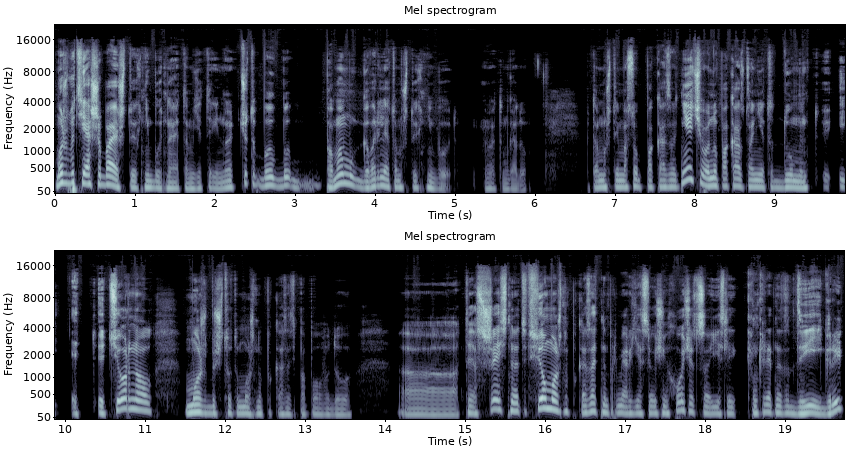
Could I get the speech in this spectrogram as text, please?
Может быть, я ошибаюсь, что их не будет на этом E3, но что-то, по-моему, говорили о том, что их не будет в этом году. Потому что им особо показывать нечего, но показывают они этот Doom Eternal, может быть, что-то можно показать по поводу э, TS6, но это все можно показать, например, если очень хочется, если конкретно это две игры,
